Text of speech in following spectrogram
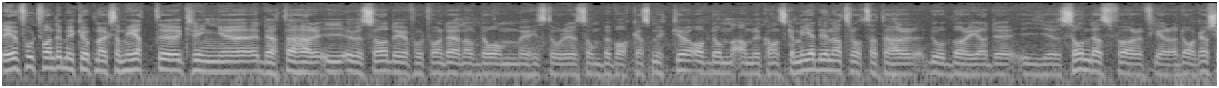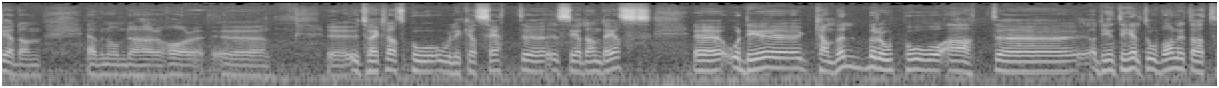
Det är fortfarande mycket uppmärksamhet eh, kring eh, detta här i USA. Det är fortfarande en av de historier som bevakas mycket av de amerikanska medierna trots att det här då började i eh, söndags för flera dagar sedan. Även om det här har eh, utvecklats på olika sätt sedan dess. Eh, och det kan väl bero på att eh, det är inte helt ovanligt att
